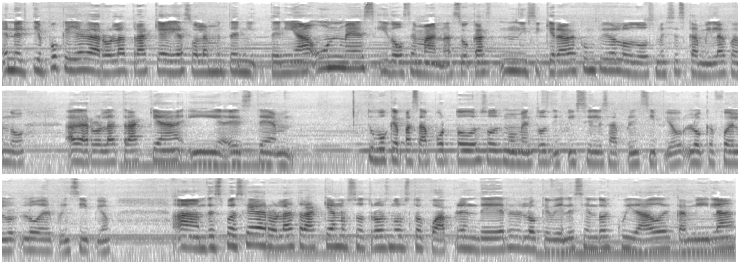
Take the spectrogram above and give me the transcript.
En el tiempo que ella agarró la tráquea, ella solamente tenía un mes y dos semanas, ni siquiera había cumplido los dos meses Camila cuando agarró la tráquea y este tuvo que pasar por todos esos momentos difíciles al principio, lo que fue lo, del principio. después que agarró la tráquea, nosotros nos tocó aprender lo que viene siendo el cuidado de Camila,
